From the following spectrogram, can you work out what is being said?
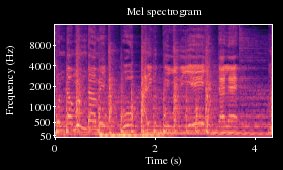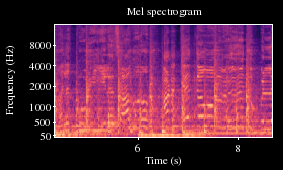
கொண்ட முண்டமே. ஓ அறிவுக்கு இது எட்டல? மலக்குழியில சாகுறோம். ஆனா கேட்க ஒரு துப்பில்ல.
